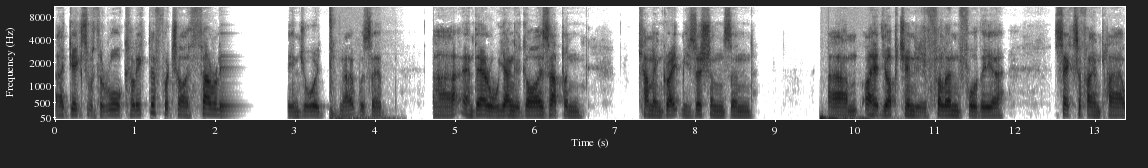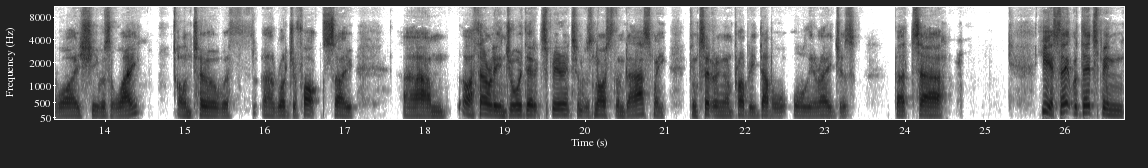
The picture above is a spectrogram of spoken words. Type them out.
uh, gigs with the Raw Collective, which I thoroughly enjoyed. You know, it was a uh, and they're all younger guys up and coming, great musicians, and um, I had the opportunity to fill in for the uh, saxophone player while she was away on tour with uh, Roger Fox. So um, I thoroughly enjoyed that experience, and it was nice of them to ask me, considering I'm probably double all their ages. But uh, yes, that that's been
